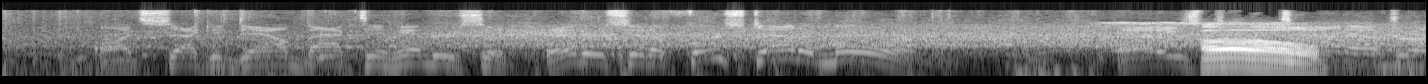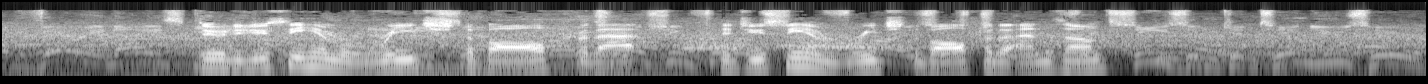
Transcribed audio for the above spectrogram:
On second down, back to Henderson. Henderson, a first down and more. And Oh. dropped down after a very nice Dude, did you see him reach the ball for that? Did you see him reach the ball for the end zone? Season continues here.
